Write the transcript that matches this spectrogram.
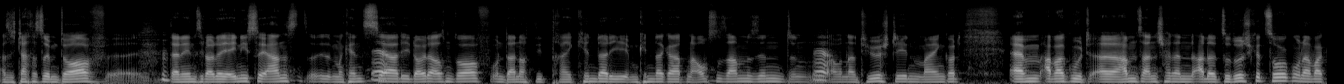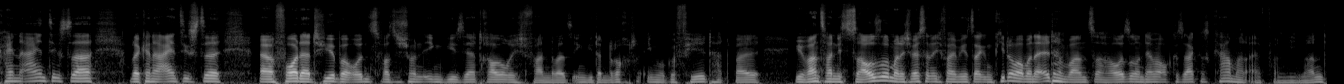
Also ich dachte so im Dorf, äh, da nehmen sie Leute ja eh nicht so ernst. Äh, man kennt es ja. ja. die Leute aus dem Dorf und dann noch die drei Kinder, die im Kindergarten auch zusammen sind und ja. an der Tür stehen, mein Gott. Ähm, aber gut, äh, haben es anscheinend dann alle so durchgezogen und da war kein einzigster oder keine einzigste äh, vor der Tür bei uns, was ich schon irgendwie sehr traurig fand, weil es irgendwie dann doch irgendwo gefehlt hat, weil wir waren zwar nicht zu Hause, meine Schwester und ich waren wie gesagt im Kino, aber meine Eltern waren zu Hause und die haben auch gesagt, es kam halt einfach niemand.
